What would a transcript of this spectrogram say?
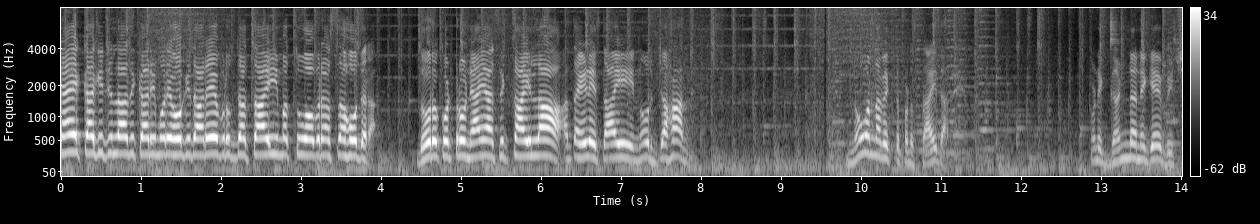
ನ್ಯಾಯಕ್ಕಾಗಿ ಜಿಲ್ಲಾಧಿಕಾರಿ ಮೊರೆ ಹೋಗಿದ್ದಾರೆ ವೃದ್ಧ ತಾಯಿ ಮತ್ತು ಅವರ ಸಹೋದರ. ದೂರು ಕೊಟ್ಟರು ನ್ಯಾಯ ಸಿಗ್ತಾ ಇಲ್ಲ ಅಂತ ಹೇಳಿ ತಾಯಿ ನೂರ್ ಜಹಾನ್ ನೋವನ್ನ ವ್ಯಕ್ತಪಡಿಸ್ತಾ ಇದ್ದಾರೆ. ನೋಡಿ ಗಂಡನಿಗೆ ವಿಷ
